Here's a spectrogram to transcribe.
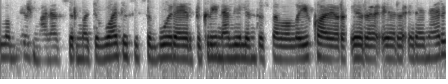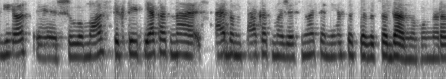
labai žmonės ir motivuoti susibūrė ir tikrai negalinti savo savo laiko ir, ir, ir, ir energijos, ir šilumos. Tik tai tiek, kad na, stebim tą, kad mažesniuose miestuose visada nu, mums yra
